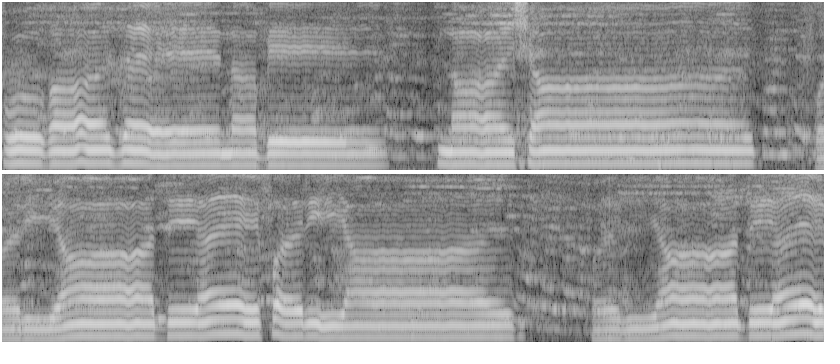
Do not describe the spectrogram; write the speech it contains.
فغا زینب ناشاد فریاد اے فریاد فریاد اے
